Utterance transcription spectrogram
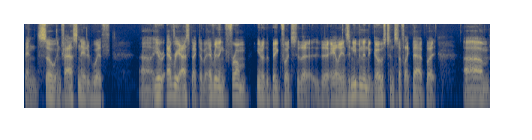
been so fascinated with uh, every aspect of it, everything from you know the Bigfoots to the the aliens, and even into ghosts and stuff like that. But um,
